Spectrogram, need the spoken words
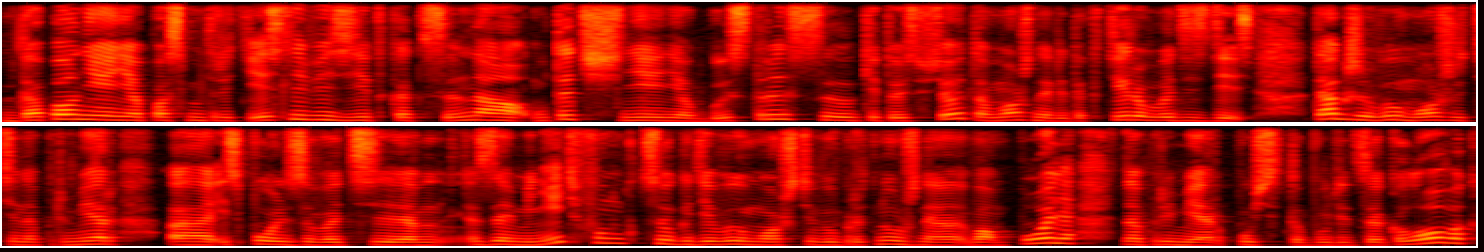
дополнение посмотреть, есть ли визитка, цена, уточнение, быстрые ссылки, то есть все это можно редактировать здесь. Также вы можете, например, а, использовать э, заменить функцию, где вы можете выбрать нужное вам поле, например, пусть это будет заголовок,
